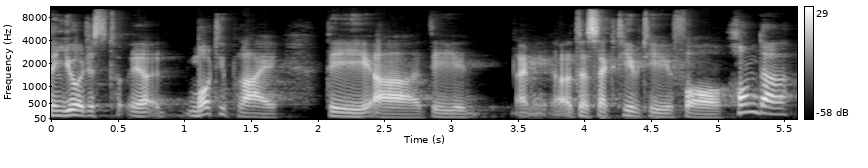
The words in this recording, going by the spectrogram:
then you will just uh, multiply the uh, the I mean the selectivity for Honda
